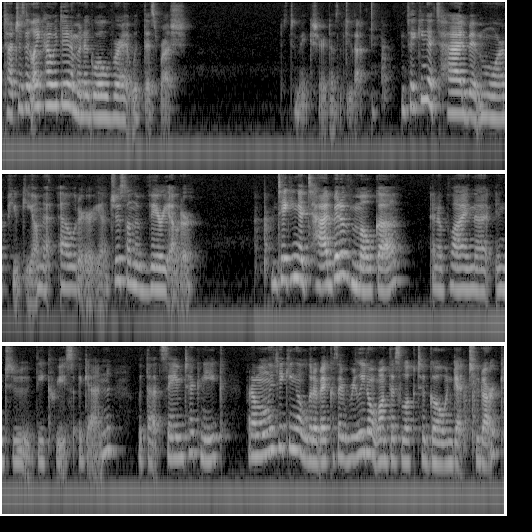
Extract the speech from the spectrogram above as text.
touches it like how it did, I'm gonna go over it with this brush just to make sure it doesn't do that. I'm taking a tad bit more pukey on that outer area, just on the very outer. I'm taking a tad bit of mocha and applying that into the crease again with that same technique, but I'm only taking a little bit because I really don't want this look to go and get too dark.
